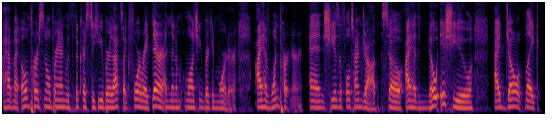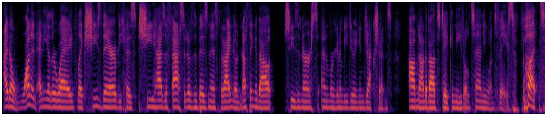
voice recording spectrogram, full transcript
I have my own personal brand with the Krysta Huber. That's like four right there. And then I'm launching brick and mortar. I have one partner and she has a full time job. So I have no issue. I don't like, I don't want it any other way. Like she's there because she has a facet of the business that I know nothing about. She's a nurse and we're going to be doing injections. I'm not about to take a needle to anyone's face, but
